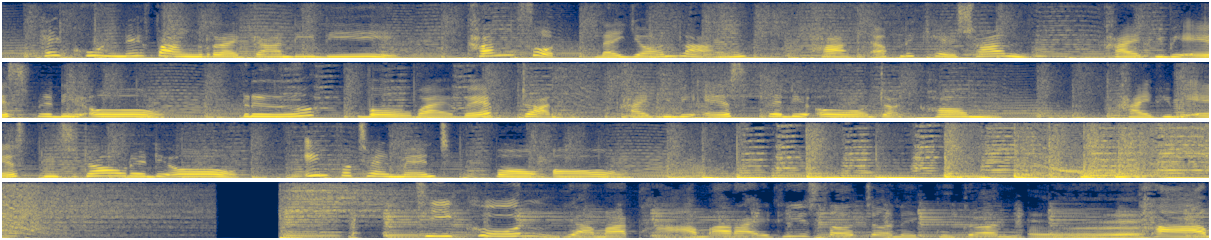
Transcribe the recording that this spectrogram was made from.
ๆ ให้คุณได้ฟังรายการดีๆ ทั้งสดและย้อนหลังผ่านแอปพลิเคชันไทย PBS Radio หรือเวอร์บายเว็บไทยพีบีเอสเรดิโอคอมไทยพีบีเอสดิจิทัลเรดิโออินฟอร์ทนเมนต์ for all ที่คุณอย่ามาถามอะไรที่ search เจอใน Google เออถาม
